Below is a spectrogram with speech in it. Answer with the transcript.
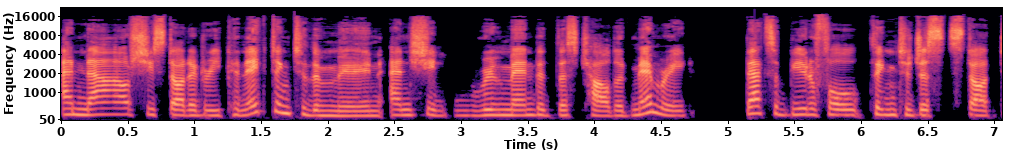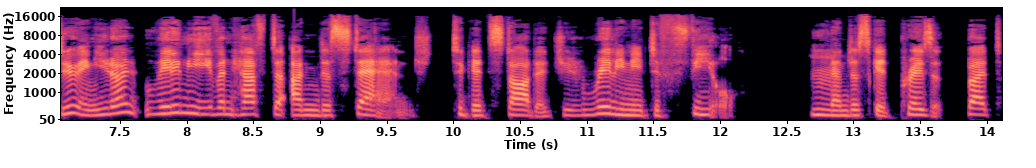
And now she started reconnecting to the moon and she remembered this childhood memory that's a beautiful thing to just start doing. You don't really even have to understand to get started. You really need to feel mm. and just get present. But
